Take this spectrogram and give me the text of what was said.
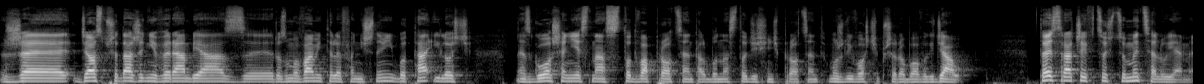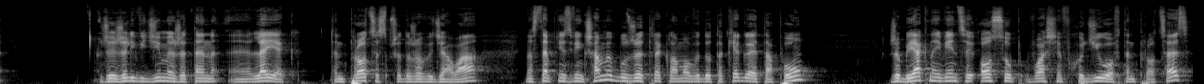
że dział sprzedaży nie wyrabia z rozmowami telefonicznymi, bo ta ilość zgłoszeń jest na 102% albo na 110% możliwości przerobowych działu. To jest raczej w coś, co my celujemy. Że jeżeli widzimy, że ten e, lejek, ten proces sprzedażowy działa, następnie zwiększamy budżet reklamowy do takiego etapu, żeby jak najwięcej osób właśnie wchodziło w ten proces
